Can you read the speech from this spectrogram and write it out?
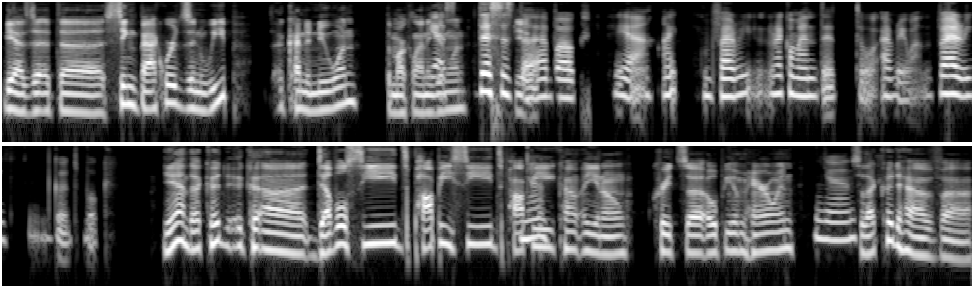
Yeah is it the sing backwards and weep a kind of new one? The mark Lanegan yes, one? this is yeah. the book. Yeah i very recommend it to everyone. Very good book yeah that could uh devil seeds poppy seeds poppy yeah. you know creates uh, opium heroin. Yeah. So that could have uh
